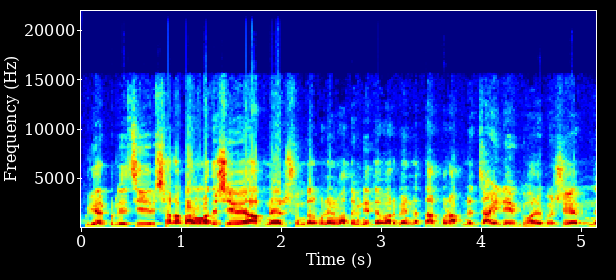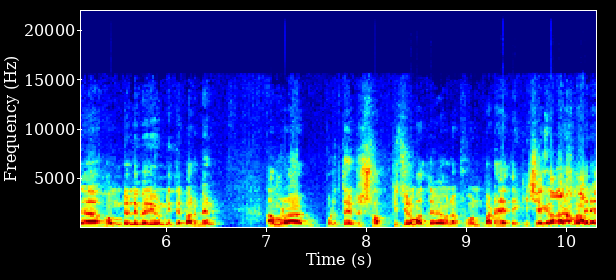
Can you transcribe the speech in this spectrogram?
কুরিয়ার পলিসি সারা বাংলাদেশে আপনার সুন্দরবনের মাধ্যমে নিতে পারবেন তারপর আপনি চাইলে ঘরে বসে হোম ডেলিভারিও নিতে পারবেন। আমরা প্রত্যেক সবকিছুর মাধ্যমে আমরা ফোন পাঠাই থাকি। সেক্ষেত্রে আমাদের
